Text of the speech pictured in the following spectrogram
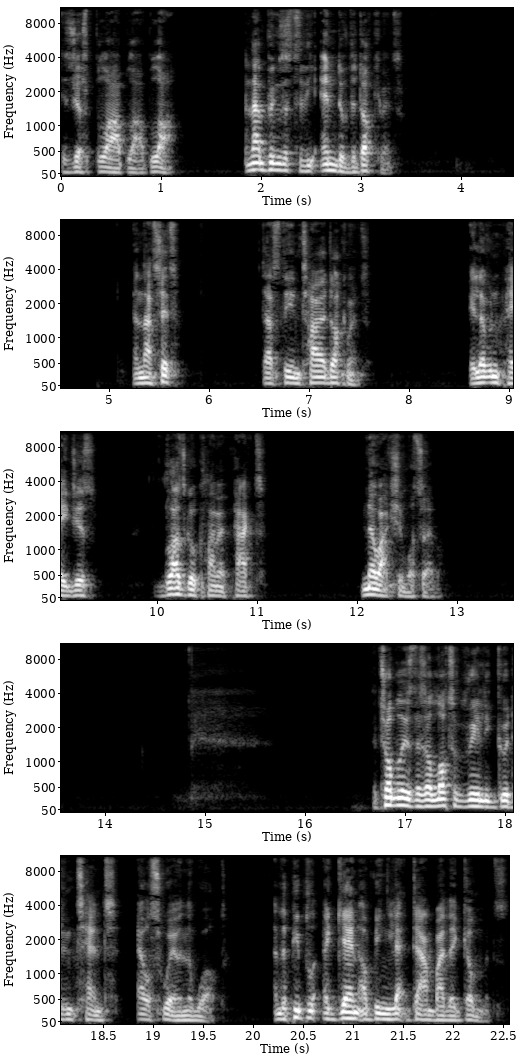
is just blah, blah, blah. And that brings us to the end of the document. And that's it. That's the entire document. 11 pages, Glasgow Climate Pact, no action whatsoever. The trouble is, there's a lot of really good intent elsewhere in the world, and the people again are being let down by their governments.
